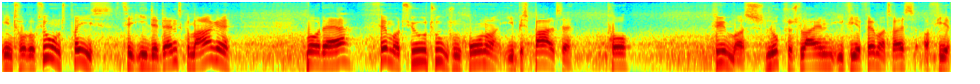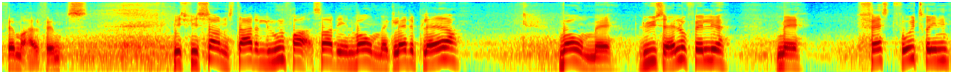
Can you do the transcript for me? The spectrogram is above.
introduktionspris til, i det danske marked, hvor der er 25.000 kroner i besparelse på Hymers luksusline i 465 og 495. Hvis vi sådan starter lidt udenfra, så er det en vogn med glatte plader, vogn med lyse alufælge, med fast fodtrin,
